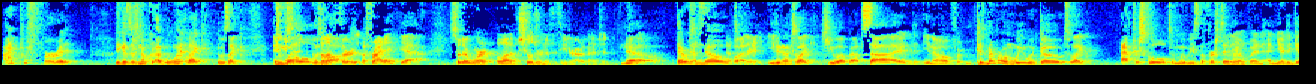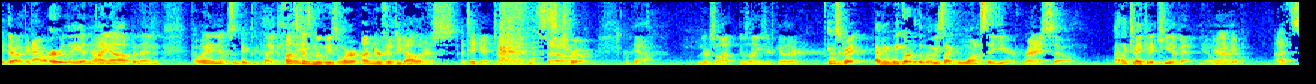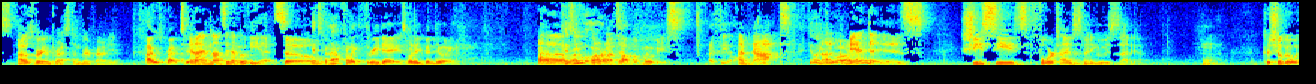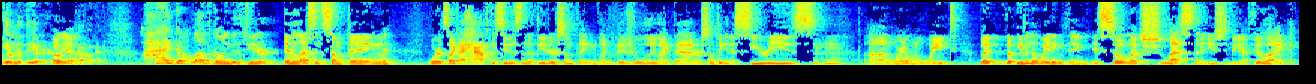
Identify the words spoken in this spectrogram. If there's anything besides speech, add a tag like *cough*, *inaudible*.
I prefer it because there's no. We went like it was like And you said twelve. it was on a o'clock. Thursday, a Friday. Yeah. So there weren't a lot of children at the theater, I would imagine. No, there was That's- nobody. that's. You didn't have to like queue up outside, you know. Because remember when we would go to like after school to movies the first day they Mhm. open, and you had to get there like an hour early and line up, and then go in. It was a big like. Well, that's because movies were under fifty dollars a ticket back then. *laughs* So true. Yeah, There was a lot. It was a lot easier to go there. it was great. I mean, we go to the movies like once a year, Right. So I like to make it a key event. You know, when we do. That's. I was very impressed. I'm very proud of you. I was proud too. And I have not seen that movie yet. So it's been out for like three days. What have you been doing? because Because you are on top of movies. I feel. I'm not. I feel like not. you are. Amanda is. She sees four times as many movies as I do. Because she'll go with in her- the theater. Oh yeah. Oh, okay. I don't love going to the theater unless it's something where it's like I have to see this in the theater, something like visually like that, or something in a series um, where I don't want to wait. But the, even the waiting thing is so much less than it used to be. I feel like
